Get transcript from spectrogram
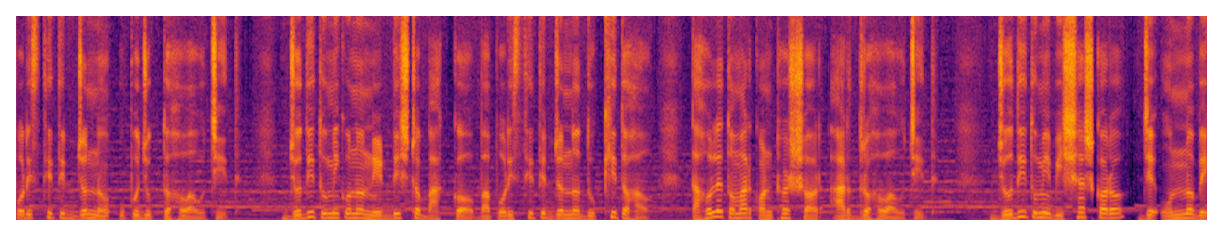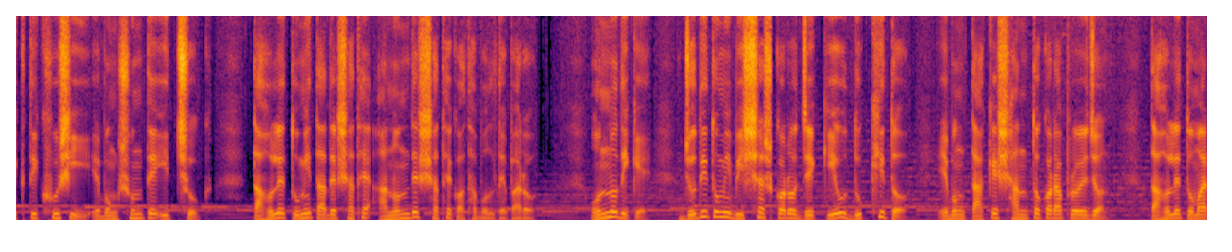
পরিস্থিতির জন্য উপযুক্ত হওয়া উচিত। যদি তুমি কোনো নির্দিষ্ট বাক্য বা পরিস্থিতির জন্য দুঃখিত হও, তাহলে তোমার কণ্ঠস্বর আর্দ্র হওয়া উচিত। যদি তুমি বিশ্বাস করো যে অন্য ব্যক্তি খুশি এবং শুনতে ইচ্ছুক, তাহলে তুমি তাদের সাথে আনন্দের সাথে কথা বলতে পারো। অন্যদিকে, যদি তুমি বিশ্বাস করো যে কেউ দুঃখিত এবং তাকে শান্ত করা প্রয়োজন, তাহলে তোমার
